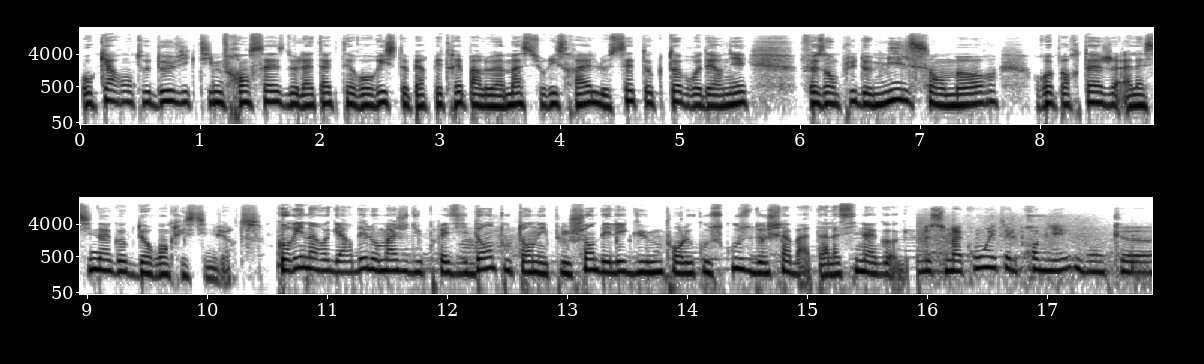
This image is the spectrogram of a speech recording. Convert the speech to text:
aux 42 victimes françaises de l'attaque terroriste perpétrée par le Hamas sur Israël le 7 octobre dernier, faisant plus de 1100 morts. Reportage à la synagogue de Rouen, Christine Wurtz. Corinne a regardé l'hommage du président tout en épluchant des légumes pour le couscous de Shabbat à la synagogue. Monsieur Macron était le premier, donc euh,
